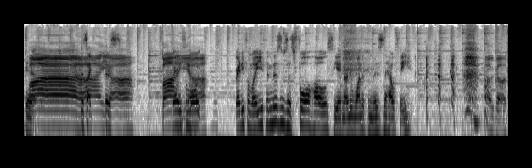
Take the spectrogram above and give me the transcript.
Bye. There's like- there's- Bye. Ready for more? Ready for more euphemisms? There's four holes here, and only one of them is healthy. oh god.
